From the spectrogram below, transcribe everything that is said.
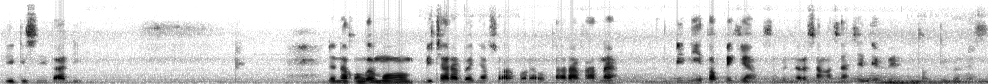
di Disney tadi. Dan aku nggak mau bicara banyak soal Korea Utara karena ini topik yang sebenarnya sangat sensitif ya untuk dibahas.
